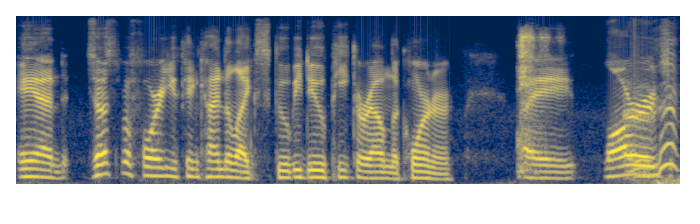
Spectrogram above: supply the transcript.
and just before you can kind of like Scooby Doo peek around the corner, a large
